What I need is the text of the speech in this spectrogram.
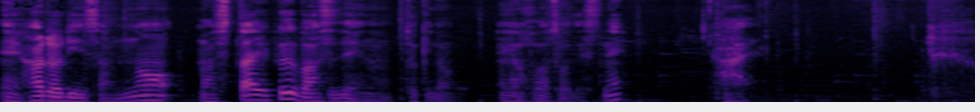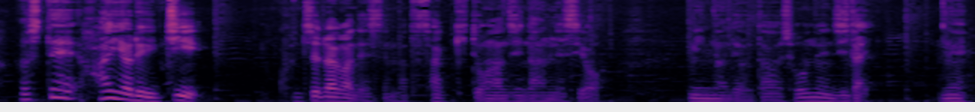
えー、ハルリンさんの、まあ、スタイフバースデーの時の、えー、放送ですね。はい。そして、ハイアル1位。こちらがですねまたさっきと同じなんですよ。みんなで歌う少年時代。ね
